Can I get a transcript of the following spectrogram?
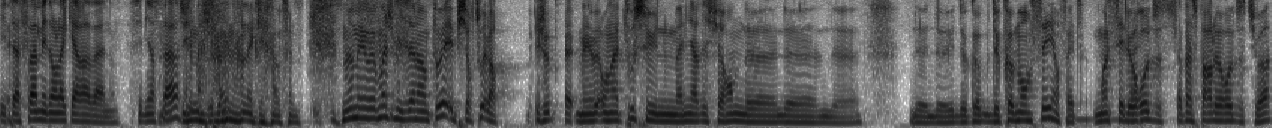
Et ta femme est dans la caravane. C'est bien ça Et ma femme bon dans la caravane. Non, mais ouais, moi, je m'isole un peu. Et puis surtout, alors, je, euh, mais on a tous une manière différente de, de, de, de, de, de, com- de commencer en fait. Moi, c'est le Rhodes, ça passe par le Rhodes, tu vois.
